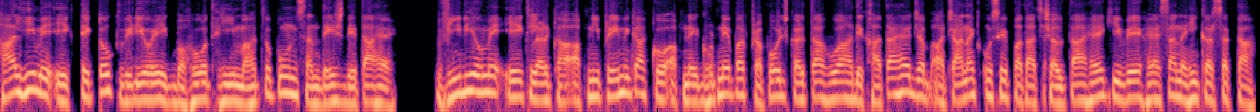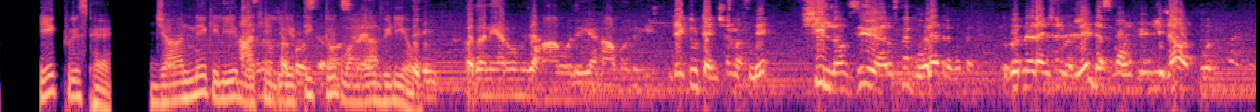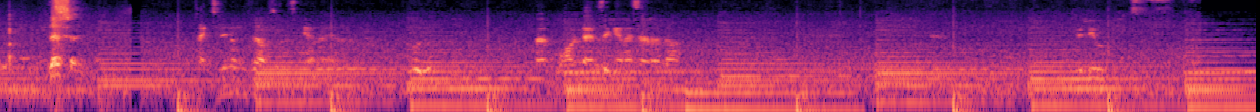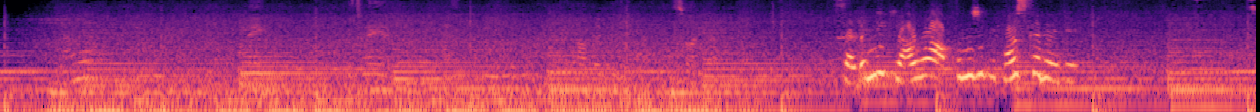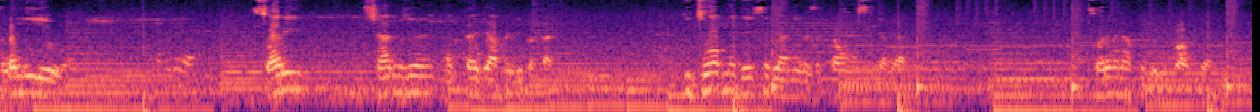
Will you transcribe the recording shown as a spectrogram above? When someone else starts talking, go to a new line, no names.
हाल ही में एक TikTok video एक बहुत ही महत्वपूर्ण संदेश देता है। वीडियो में एक लड़का अपनी प्रेमिका को अपने घुटने पर प्रपोज करता हुआ दिखाता है जब अचानक उसे पता चलता है कि वे ऐसा नहीं कर सकता। एक ट्विस्ट है। जानने के लिए
आज मैं
ये
हूँ
टिकटॉक वायरल वीडियो
लेकिन पता नहीं यार वो मुझे हाँ बोलेगी या ना बोलेगी।
देख तू टेंशन मत ले। शी लव्स यू यार उसने बोला तेरे को पहले। तो तू इतना टेंशन मत ले जस्ट कॉन्फिडेंटली जा और बोल। That's it.
एक्चुअली ना मुझे आपसे कुछ कहना है यार। मैं बहुत टाइम से कहना चाह रहा था। Will you नहीं कुछ नहीं सॉरी
सडनली क्या हुआ? आप तो मुझे प्रपोज कर रहे थे।
सडनली ये हुआ। सॉरी शायद मुझे लगता है कि आप मेरे लिए पता है। कि जो अपने देश से प्यार नहीं कर सकता हूँ मुझसे क्या प्यार सॉरी मैंने आपको जल्दी कॉल किया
